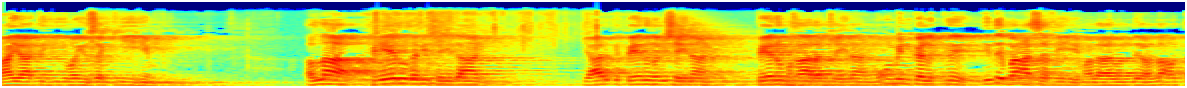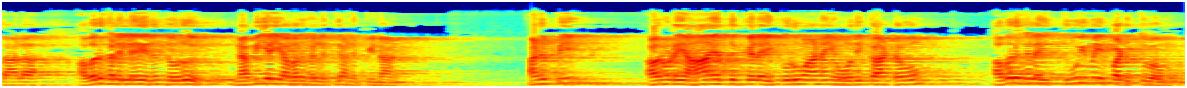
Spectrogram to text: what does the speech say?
ஆயாத்திகி யுசக்கீஹிம் அல்லாஹ் பேருதவி செய்தான் யாருக்கு பேருதவி செய்தான் பேருபகாரம் செய்தான் மோமின்களுக்கு இது பாசஃபீம் அதாவது வந்து அல்லாஹ் தாலா அவர்களிலே இருந்த ஒரு நபியை அவர்களுக்கு அனுப்பினான் அனுப்பி அவனுடைய ஆயத்துக்களை குருவானை ஓதிக்காட்டவும் அவர்களை தூய்மைப்படுத்துவவும்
